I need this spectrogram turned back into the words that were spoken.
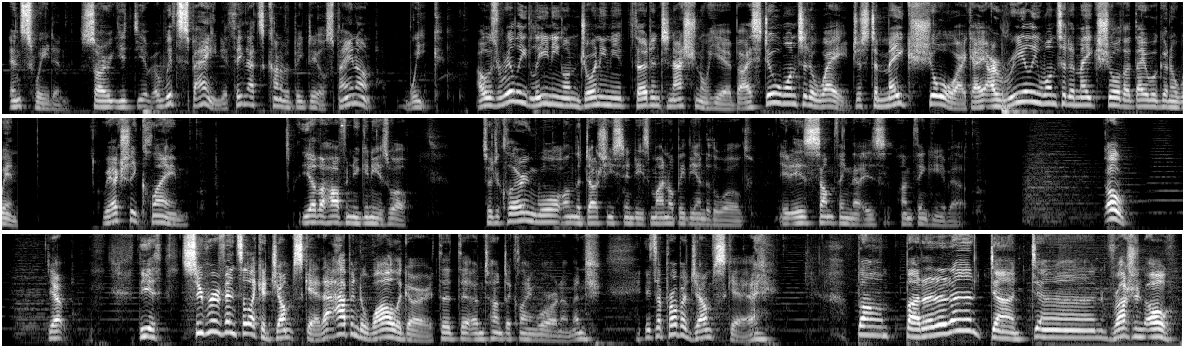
and Sweden. So you, with Spain, you think that's kind of a big deal. Spain aren't week. I was really leaning on joining the Third International here, but I still wanted to wait, just to make sure, okay? I really wanted to make sure that they were going to win. We actually claim the other half of New Guinea as well. So declaring war on the Dutch East Indies might not be the end of the world. It is something that is I'm thinking about. Oh! Yep. The super events are like a jump scare. That happened a while ago, the, the Entente declaring war on them, and it's a proper jump scare. Bum, ba da da dun, dun, dun. Russian. Oh,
